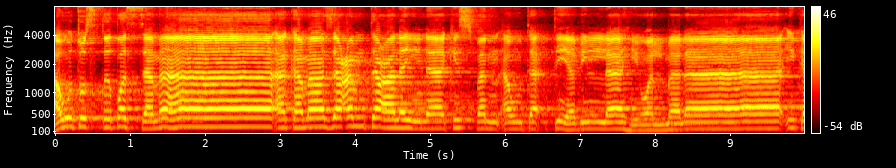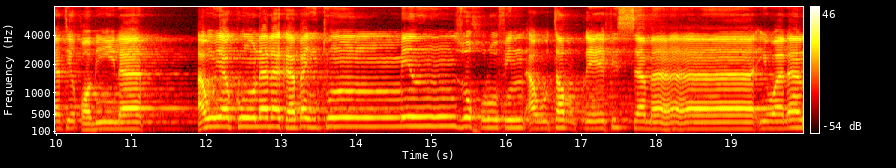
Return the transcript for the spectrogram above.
أو تسقط السماء كما زعمت علينا كسفا أو تأتي بالله والملائكة قبيلا أو يكون لك بيت من زخرف أو ترقي في السماء ولن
